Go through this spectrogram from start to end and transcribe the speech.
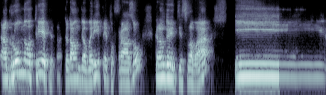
огромного трепета, когда он говорит эту фразу, когда он говорит эти слова. И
